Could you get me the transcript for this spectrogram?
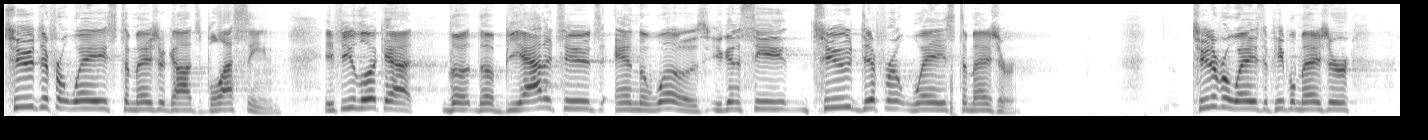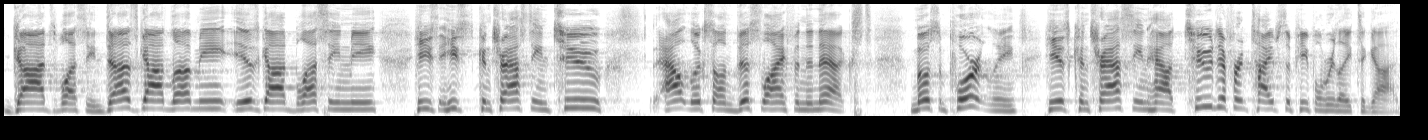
two different ways to measure God's blessing. If you look at the, the Beatitudes and the woes, you're going to see two different ways to measure. Two different ways that people measure God's blessing. Does God love me? Is God blessing me? He's, he's contrasting two outlooks on this life and the next. Most importantly, he is contrasting how two different types of people relate to God.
